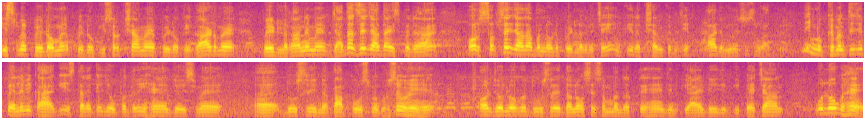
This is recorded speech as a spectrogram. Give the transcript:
इसमें पेड़ों में, पेड़ों की सुरक्षा में, पेड़ों के गार्ड में, पेड़ लगाने में, ज़्यादा से ज़्यादा इस पर है और सबसे ज़्यादा बल्लभ पेड़ लगने चाहिए, उनकी रक्षा भी करनी चाहिए। आज हमने उससे शुरुआत करी। नहीं, मुख्यमंत्री जी पहले भी कहा है कि इस तरह के जो उपद्रवी हैं, जो इसमें दूसरी नकाब पोस्ट में घुसे हुए हैं, और जो लोग दूसरे दलों से संबंध रखते हैं, जिनकी आईडी, जिनकी पहचान, वो लोग हैं।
